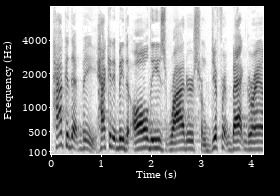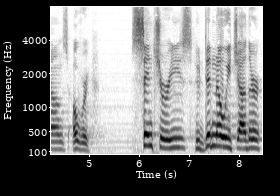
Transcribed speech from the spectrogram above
How could that be? How could it be that all these writers from different backgrounds over centuries who didn't know each other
